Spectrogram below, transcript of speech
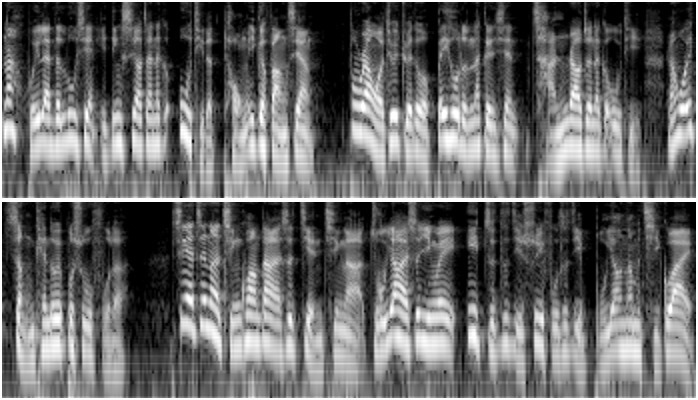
那回来的路线一定是要在那个物体的同一个方向，不然我就会觉得我背后的那根线缠绕着那个物体，然后我一整天都会不舒服的。现在这样的情况当然是减轻了，主要还是因为一直自己说服自己不要那么奇怪。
